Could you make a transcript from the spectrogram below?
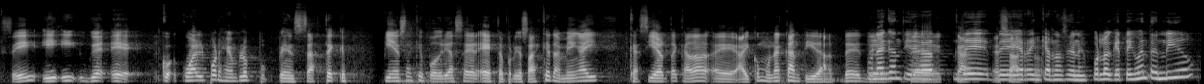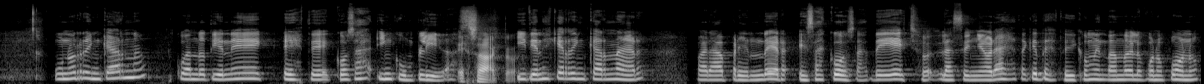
¿Sí? ¿Y, y, eh, cuál, por ejemplo, pensaste que piensas que podría ser esta? Porque sabes que también hay que cierta, cada, eh, hay como una cantidad de... de- una cantidad de reencarnaciones. Por lo que tengo entendido, uno reencarna cuando tiene este, cosas incumplidas. Exacto. Y tienes que reencarnar para aprender esas cosas. De hecho, la señora esta que te estoy comentando de Ponopono,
